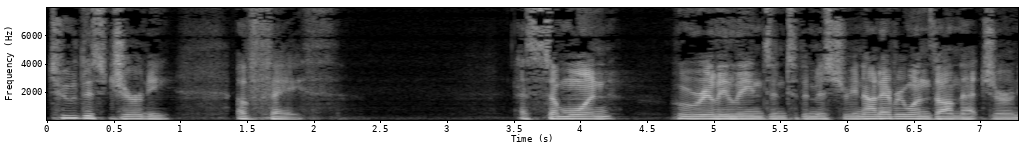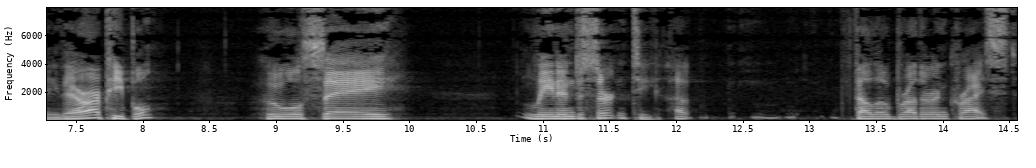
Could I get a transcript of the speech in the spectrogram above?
to this journey of faith. As someone who really leans into the mystery, not everyone's on that journey. There are people who will say, lean into certainty. A fellow brother in Christ,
